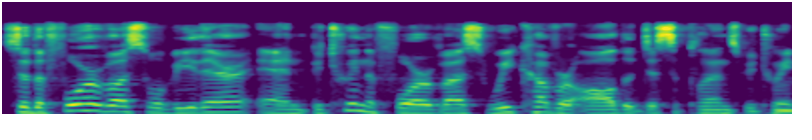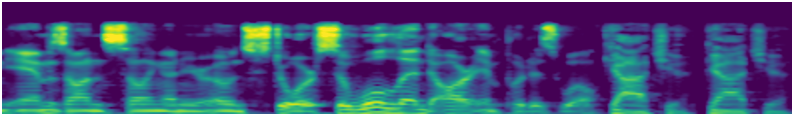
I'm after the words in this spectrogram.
So the four of us will be there, and between the four of us, we cover all the disciplines between Amazon and selling on your own store. So we'll lend our input as well. Gotcha, gotcha.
